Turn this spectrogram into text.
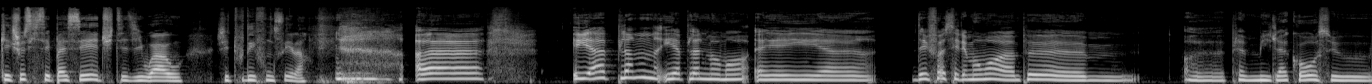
Quelque chose qui s'est passé et tu t'es dit waouh, j'ai tout défoncé là. Il y a plein, il y a plein de moments et des fois c'est des moments un peu euh, euh, plein milieu de la course où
